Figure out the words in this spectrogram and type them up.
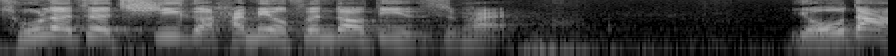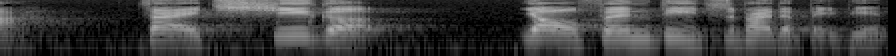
除了这七个还没有分到地的支派，犹大在七个要分地支派的北边。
